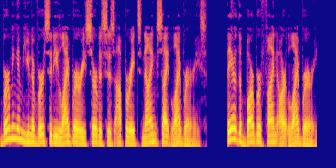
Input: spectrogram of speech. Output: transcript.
Birmingham University Library Services operates nine site libraries. They are the Barber Fine Art Library,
